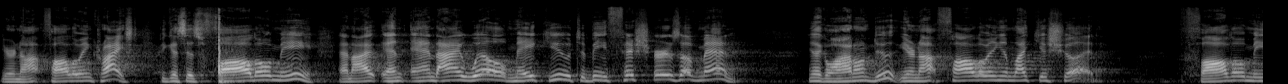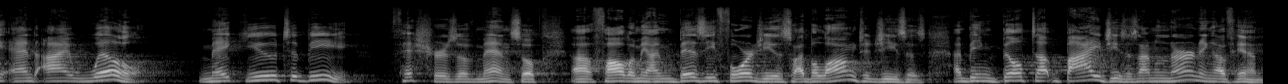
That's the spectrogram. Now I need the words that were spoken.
you're not following Christ because it says, Follow me, and I, and, and I will make you to be fishers of men. You're like, Well, I don't do it. You're not following him like you should. Follow me, and I will make you to be fishers of men. So uh, follow me. I'm busy for Jesus. So I belong to Jesus. I'm being built up by Jesus. I'm learning of him.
